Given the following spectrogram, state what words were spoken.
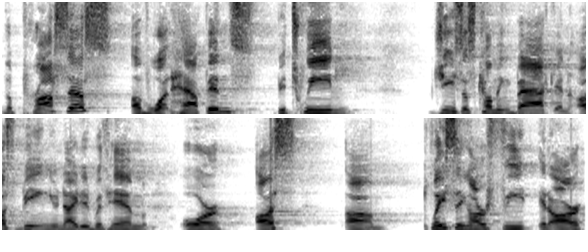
The process of what happens between Jesus coming back and us being united with Him, or us um, placing our feet in our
